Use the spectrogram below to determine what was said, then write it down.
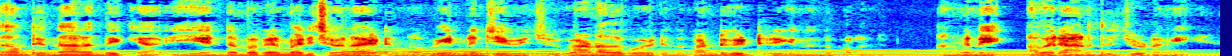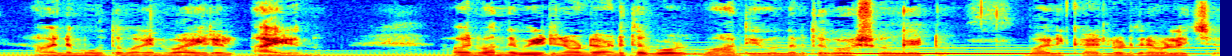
നാം തിന്നാനന്ദിക്കുക ഈ എന്റെ മകൻ മരിച്ചവനായിരുന്നു. വീണ്ടും ജീവിച്ചു കാണാതെ പോയിരുന്നു കണ്ടുകിട്ടിരിക്കുന്നു എന്ന് പറഞ്ഞു. അങ്ങനെ അവരാനന്ദിച്ചു തുടങ്ങി. അവന്റെ മൂത്ത മകൻ വയലിൽ ആയിരുന്നു. അവൻ വന്ന് വീടിനോട് അടുത്തപ്പോൾ വാദ്യവും നൃത്തഘോഷവും കേട്ടു. ബാലിക്കാരിലൊരുത്തിനെ വിളിച്ച്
